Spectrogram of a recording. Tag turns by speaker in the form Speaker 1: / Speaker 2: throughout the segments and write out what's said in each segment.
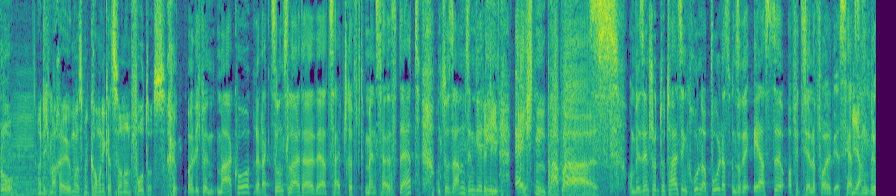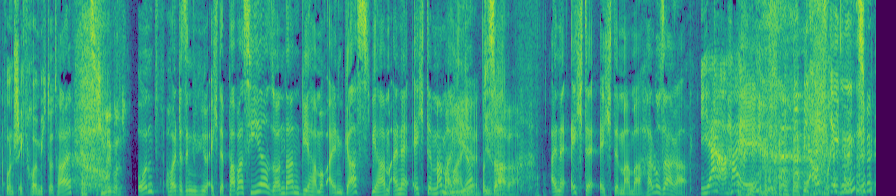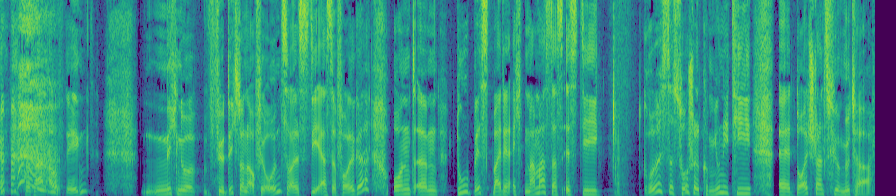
Speaker 1: Flo und ich mache irgendwas mit Kommunikation und Fotos.
Speaker 2: Und ich bin Marco, Redaktionsleiter der Zeitschrift Men's Health Dad. Und zusammen sind wir die,
Speaker 1: die echten Papas.
Speaker 2: Und wir sind schon total synchron, obwohl das unsere erste offizielle Folge ist. Herzlichen
Speaker 1: Ja.
Speaker 2: Glückwunsch, ich freue mich total.
Speaker 1: Herzlichen Glückwunsch.
Speaker 2: Und heute sind nicht nur echte Papas hier, sondern wir haben auch einen Gast. Wir haben eine echte Mama,
Speaker 1: Mama
Speaker 2: hier.
Speaker 1: hier,
Speaker 2: Und
Speaker 1: die Sarah.
Speaker 2: Eine echte, echte Mama. Hallo Sarah.
Speaker 3: Ja, hi. Wie aufregend.
Speaker 2: Total aufregend. Nicht nur für dich, sondern auch für uns, weil es die erste Folge. Und ähm, du bist bei den echten Mamas, das ist die größte Social Community äh, Deutschlands für Mütter.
